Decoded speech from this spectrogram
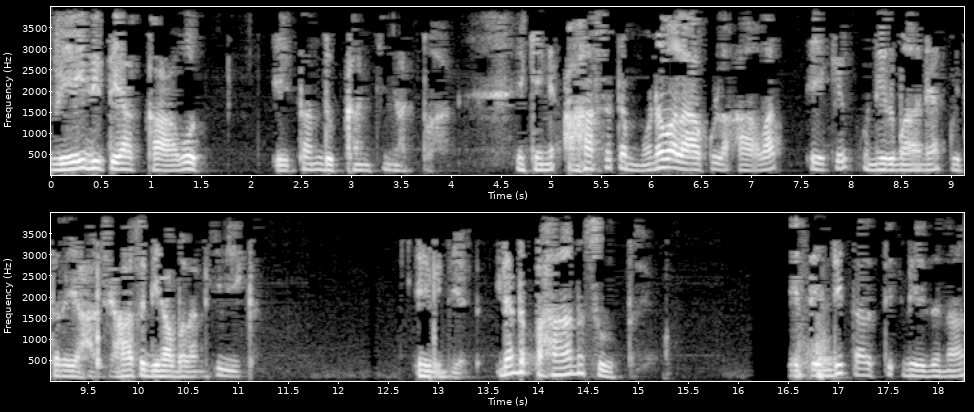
වේදිතයක් ආවොත් ඒතන් දුක්ඛං චිඤ්ඤත්වා. ඒ කියන්නේ අහසට මොන වලාකුල ආවත් ඒකේ නිර්මාණයක් විතර යහස. අහස දිහා බලන්න කිවි එක. ඒ විදිහට. ඊළඟ පහන සූත්‍රය. එතෙන්දි තර වේදනා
